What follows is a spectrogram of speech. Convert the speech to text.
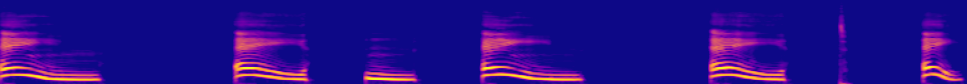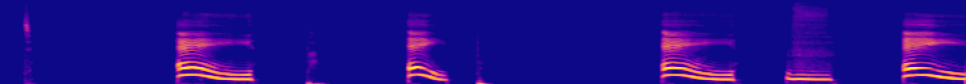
Aim. A. N. Ain. A. T. Eight. A. P. Ape. A. V. Ave.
